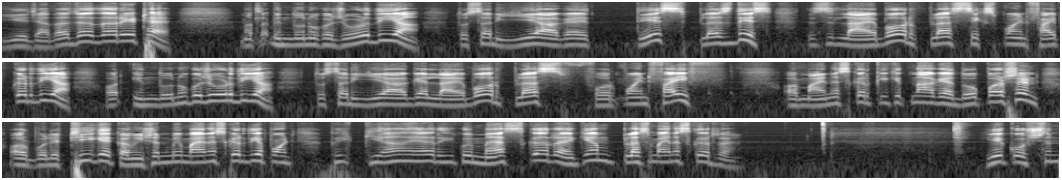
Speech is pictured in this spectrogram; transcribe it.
ये ज़्यादा ज़्यादा रेट है। मतलब इन दोनों को जोड़ दिया तो सर ये आ गए this plus this this is LIBOR plus six point five कर दिया और इन दोनों को जोड़ दिया तो सर ये आ गया LIBOR plus four point five और माइनस करके कितना आ गया दो परसेंट और बोले ठीक है कमीशन भी माइनस कर दिया पॉइंट भाई क्या यार, ये कोई मैथ्स कर रहा है क्या? हम प्लस माइनस कर रहे हैं। ये क्वेश्चन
